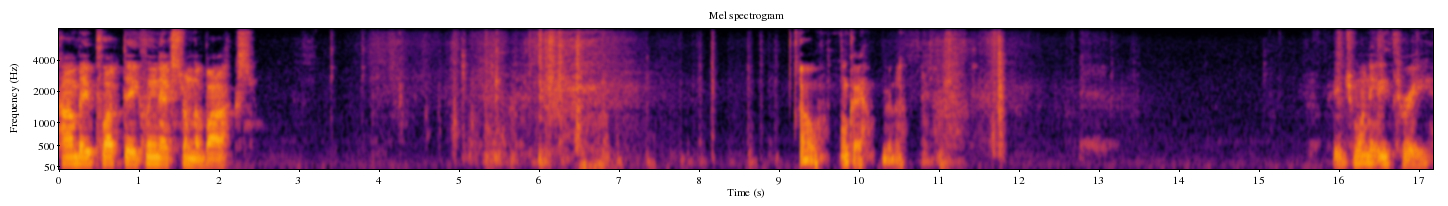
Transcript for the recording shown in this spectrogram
Kanbe plucked a Kleenex from the box. Oh, okay. We're gonna. Page 183.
